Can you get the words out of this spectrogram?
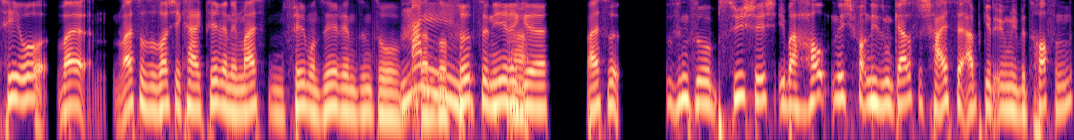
Theo, weil, weißt du, so solche Charaktere in den meisten Filmen und Serien sind so, dann so 14-jährige, weißt du, sind so psychisch überhaupt nicht von diesem ganzen Scheiß, der abgeht, irgendwie betroffen.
